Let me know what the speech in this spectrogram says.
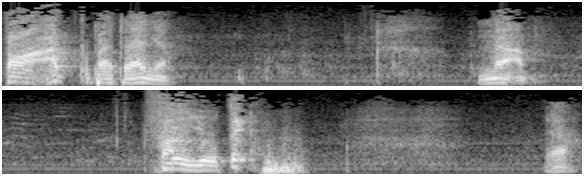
Taat kepadanya. Naam. Falyuti'hu ya.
